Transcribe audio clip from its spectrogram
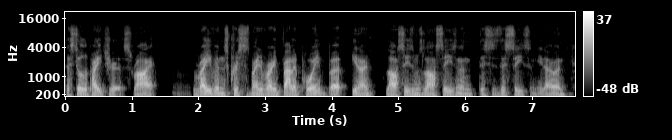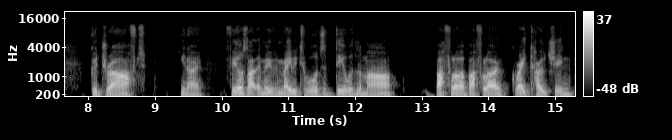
they're still the Patriots, right? Mm-hmm. The Ravens, Chris has made a very valid point, but you know, last season was last season, and this is this season, you know, and good draft, you know, feels like they're moving maybe towards a deal with Lamar. Buffalo a Buffalo, great coaching,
